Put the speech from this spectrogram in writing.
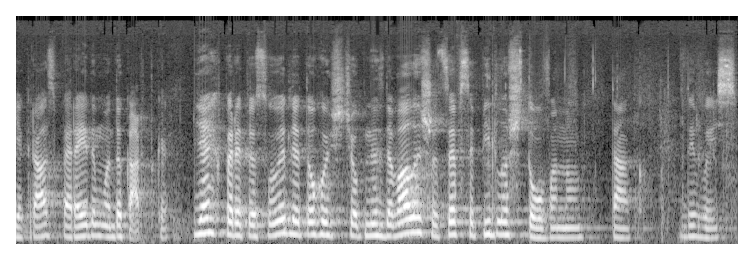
якраз перейдемо до картки. Я їх перетасую для того, щоб не здавалося, що це все підлаштовано. Так, дивись.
